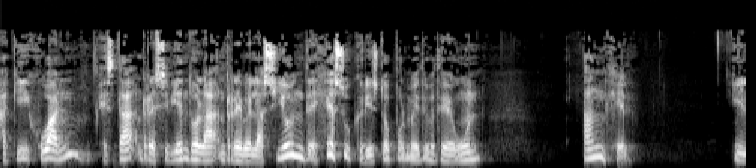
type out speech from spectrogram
aquí Juan está recibiendo la revelación de Jesucristo por medio de un ángel. Y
